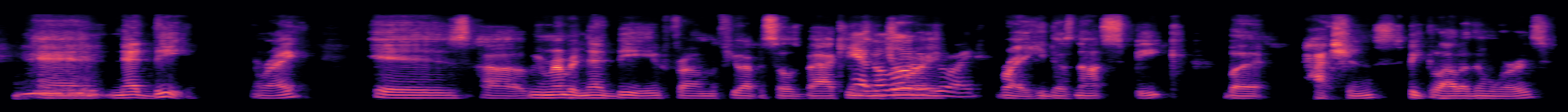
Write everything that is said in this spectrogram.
and Ned B. Right is uh, we remember NED-B from a few episodes back. He's yeah, the a droid. droid. Right. He does not speak, but actions speak louder than words.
